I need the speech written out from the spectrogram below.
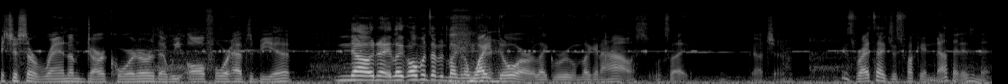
It's just a random dark corridor that we all four have to be at. No, no, it like opens up in like a white door, like room, like in a house. It looks like Gotcha. this right side's just fucking nothing, isn't it?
